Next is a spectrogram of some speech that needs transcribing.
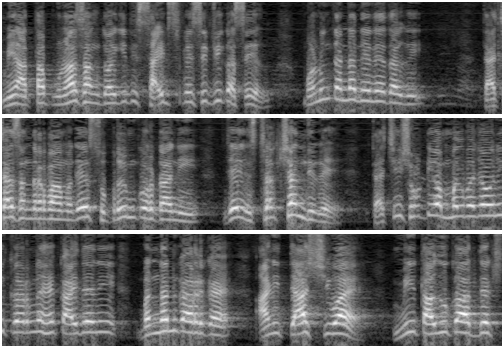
मी आता पुन्हा सांगतोय की ती साईट स्पेसिफिक असेल म्हणून त्यांना देण्यात आली. त्याच्या संदर्भामध्ये सुप्रीम कोर्टाने जे इन्स्ट्रक्शन दिले त्याची शेवटी अंमलबजावणी करणं हे कायद्याने बंधनकारक आहे. आणि त्याशिवाय मी तालुका अध्यक्ष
